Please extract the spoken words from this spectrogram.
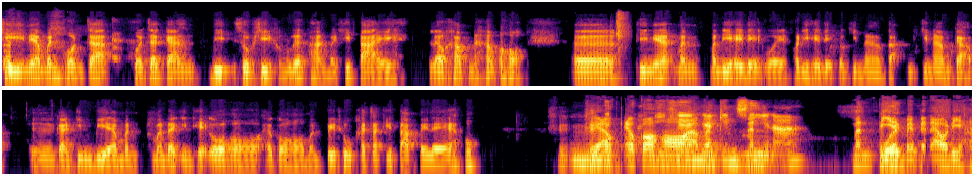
ฉี่เนี่ยเป็นผลจากผลจากการบีสูบฉีดของเลือดผ่านไปที่ไต แล้วขับน้ำออก เออ ทีเนี้ยมันมัน dehydrate เว้ย พอ dehydrate ก็กินน้ำตะกินน้ำกลับ เออ การกินเบียร์มันมันได้ intake แอลกอฮอล์แอลกอฮอล์มันไปถูกขจัดที่ตับไปแล้ว คือแอลแอลกอฮอล์แค่อะอมัย่านกินฉี่นะมันเปลี่ยนไปเป็นแอลดีไฮด์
